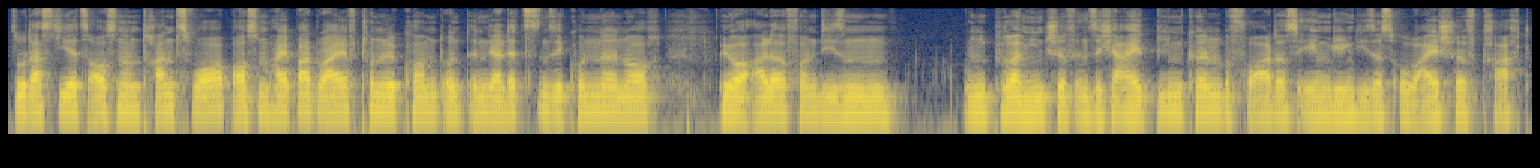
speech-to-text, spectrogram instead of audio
sodass die jetzt aus einem Transwarp, aus dem Hyperdrive-Tunnel kommt und in der letzten Sekunde noch ja, alle von diesem Pyramidenschiff in Sicherheit beamen können, bevor das eben gegen dieses OY-Schiff kracht.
